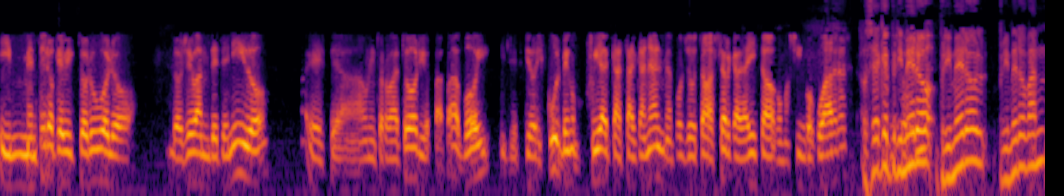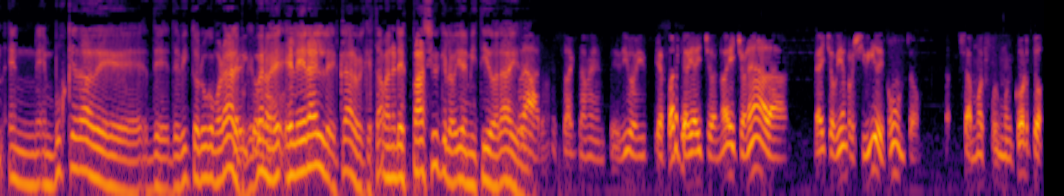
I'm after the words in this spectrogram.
y me entero que Víctor Hugo lo, lo llevan detenido este, a un interrogatorio, papá, voy y le pido disculpas, fui hasta el canal, me acuerdo, yo estaba cerca de ahí, estaba como cinco cuadras. O sea que primero, primero, primero van en, en búsqueda de, de, de Víctor Hugo Morales, porque bueno, Hugo. él era el, claro, el que estaba en el espacio y que lo había emitido al aire. Claro, exactamente, digo, y, y aparte había dicho, no ha dicho nada, ha dicho bien recibido y punto. O sea, muy, fue muy corto.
